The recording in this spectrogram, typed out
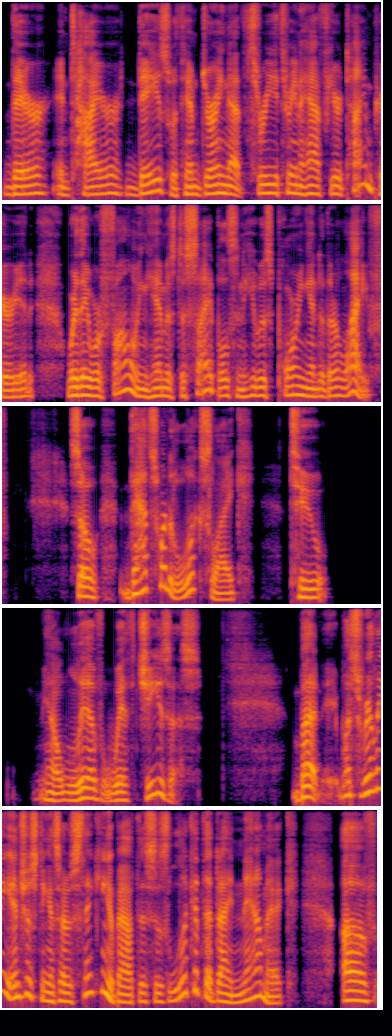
their entire days with him during that three, three and a half year time period where they were following him as disciples and he was pouring into their life. So that's what it looks like to, you know, live with Jesus. But what's really interesting as I was thinking about this is look at the dynamic of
